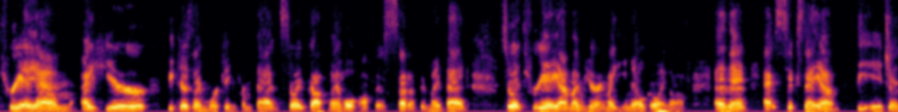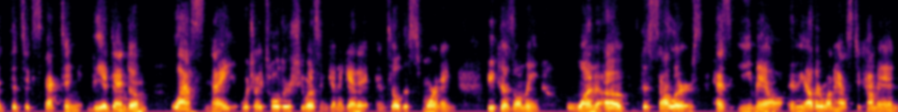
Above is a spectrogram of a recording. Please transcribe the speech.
3 a.m. I hear because I'm working from bed. So I've got my whole office set up in my bed. So at 3 a.m., I'm hearing my email going off. And then at 6 a.m., the agent that's expecting the addendum last night, which I told her she wasn't going to get it until this morning because only one of the sellers has email and the other one has to come in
